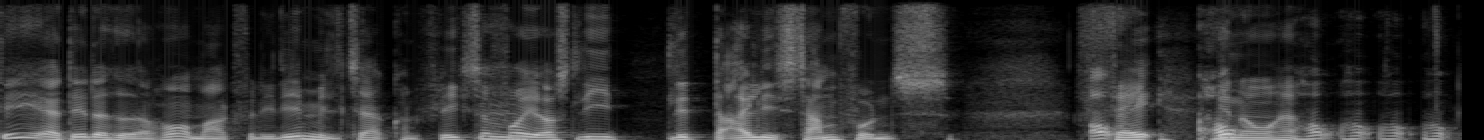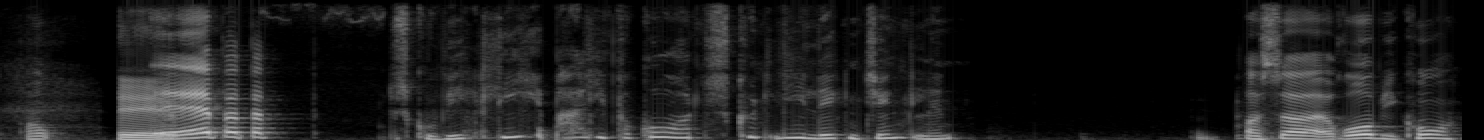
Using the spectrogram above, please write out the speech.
Det er det, der hedder hård magt, fordi det er militær konflikt. Så Mm. får I også lige lidt dejligt samfundsfag oh, indover her. hov, hov, hov, hov, hov. Øh, Øh. Skulle vi ikke lige, bare lige for god ordens skyld, lige lægge en jingle ind? Og så råbe i kor.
